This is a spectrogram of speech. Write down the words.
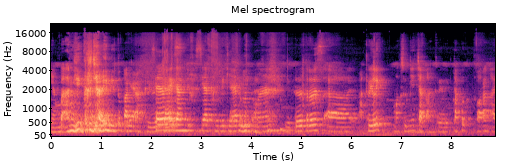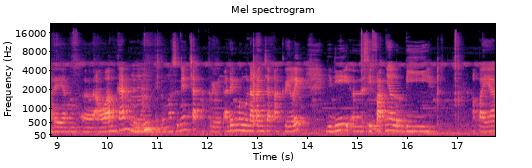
yang Mbak Anggi kerjain itu pakai ya, akrilik. Saya guys. pegang divisi akrilik ya teman-teman. gitu terus uh, akrilik maksudnya cat akrilik. Takut orang ada yang uh, awam kan mm -hmm. itu. Maksudnya cat akrilik. Ada yang menggunakan cat akrilik jadi uh, sifatnya lebih apa ya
